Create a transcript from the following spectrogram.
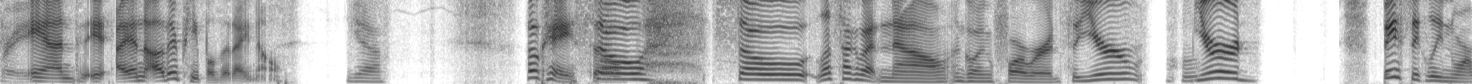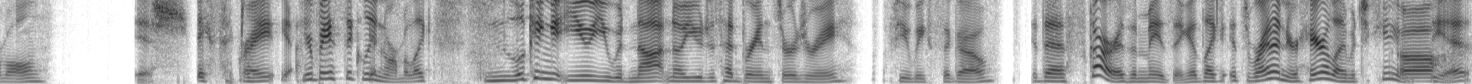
Right. and it, and other people that I know. Yeah. Okay, so so let's talk about now and going forward. So you're Mm-hmm. you're basically normal ish, Basically, right? Yes. You're basically Yes. normal. Like looking at you, you would not know you just had brain surgery a few weeks ago. The scar is amazing. It like it's right on your hairline, but you can't even Oh, see it.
